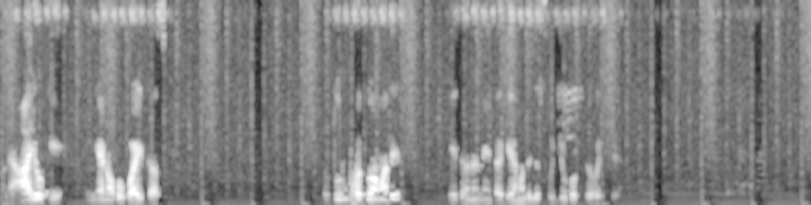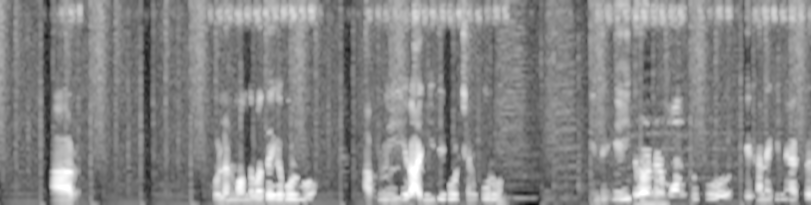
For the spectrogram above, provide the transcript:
মানে আইওকে ইন্ডিয়ান অকুপাইড কাশ্মীর। তো দুর্ভাগ্য আমাদের, এ ধরনের নেতাকে আমাদেরকে সহ্য করতে হচ্ছে। আর কল্যাণ বন্দ্যোপাধ্যায়কে বলব, আপনি রাজনীতি করছেন করুন, কিন্তু এই ধরনের মন্তব্য যেখানে কিনা একটা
